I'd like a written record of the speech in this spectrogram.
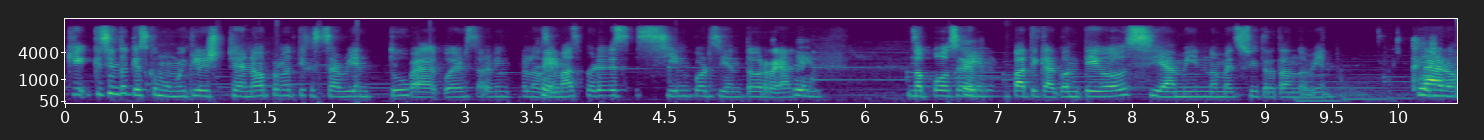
Que, siento que es como muy cliché, ¿no? Primero tienes que estar bien tú para poder estar bien con los demás, pero es 100% real. No puedo ser empática contigo si a mí no me estoy tratando bien. Claro.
